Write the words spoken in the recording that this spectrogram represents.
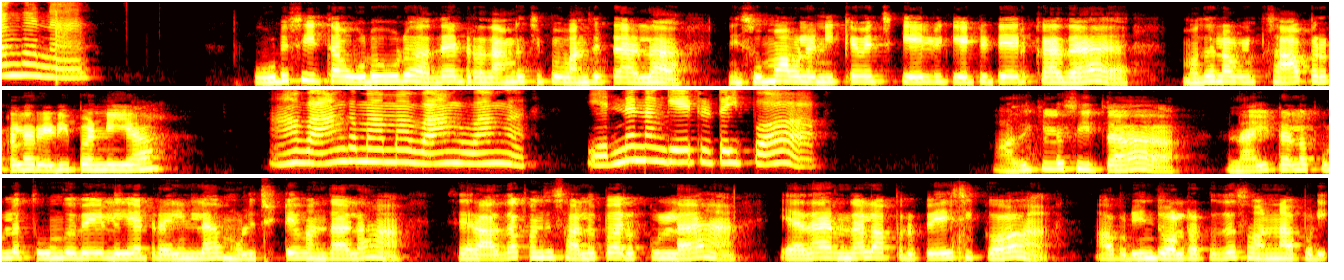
ஏங்கண்ணே விடு சீதா விடு விடு அதேன்ற தங்கச்சி இப்போ வந்துட்டாள? நீ சும்மா அவளை நிற்க வச்சு கேள்வி கேட்டுட்டே இருக்காத. முதல்ல அவளுக்கு சாப்பிட்றக்கெல்லாம் ரெடி பண்ணியா? வாங்க மாமா வாங்க வாங்க. என்ன நான் கேட்டுட்டே இப்போ? அதுக்கு இல்லை சீதா. நைட் ஃபுல்லாக தூங்கவே இல்லையா? ட்ரெயினில் முடிச்சுட்டே வந்தாலாம் சரி அதான் கொஞ்சம் சலுப்பா இருக்கும்ல. எதா இருந்தாலும் அப்புறம் பேசிக்கோ அப்படின்னு சொல்றதுக்கு தான் சொன்ன அப்படி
